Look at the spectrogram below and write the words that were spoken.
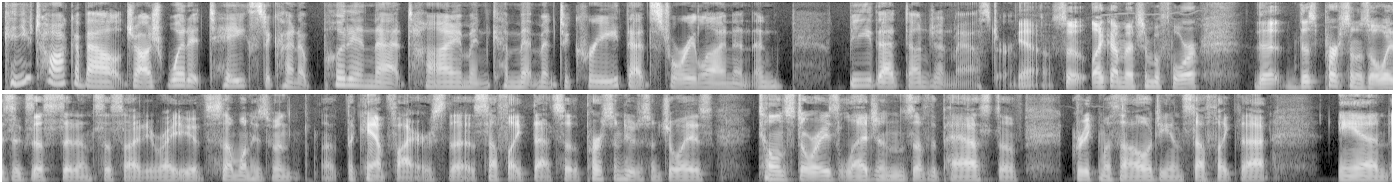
can you talk about, Josh? What it takes to kind of put in that time and commitment to create that storyline and, and be that dungeon master? Yeah. So, like I mentioned before, the this person has always existed in society, right? You have someone who's been uh, the campfires, the stuff like that. So, the person who just enjoys telling stories, legends of the past, of Greek mythology, and stuff like that, and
